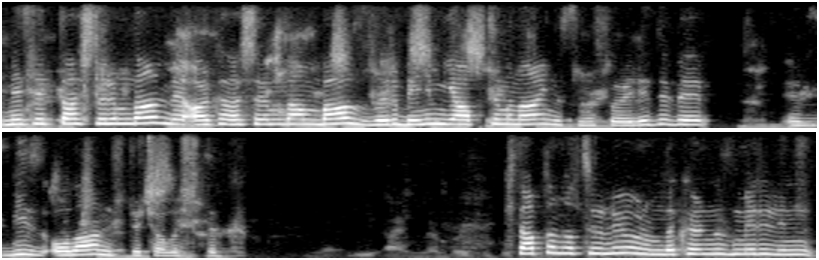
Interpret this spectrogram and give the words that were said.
Meslektaşlarımdan ve arkadaşlarımdan bazıları benim yaptığımın aynısını söyledi ve biz olağanüstü çalıştık. Kitaptan hatırlıyorum da karınız Marilyn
